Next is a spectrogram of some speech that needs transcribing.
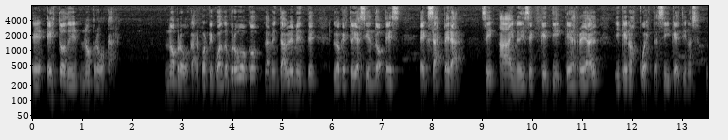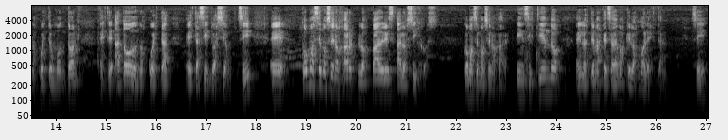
eh, esto de no provocar. No provocar, porque cuando provoco, lamentablemente, lo que estoy haciendo es exasperar. ¿sí? Ah, me dice Ketty que es real y que nos cuesta. Sí, Ketty, nos, nos cuesta un montón. Este, a todos nos cuesta esta situación. ¿sí? Eh, ¿Cómo hacemos enojar los padres a los hijos? ¿Cómo hacemos enojar? Insistiendo en los temas que sabemos que los molestan. ¿sí?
